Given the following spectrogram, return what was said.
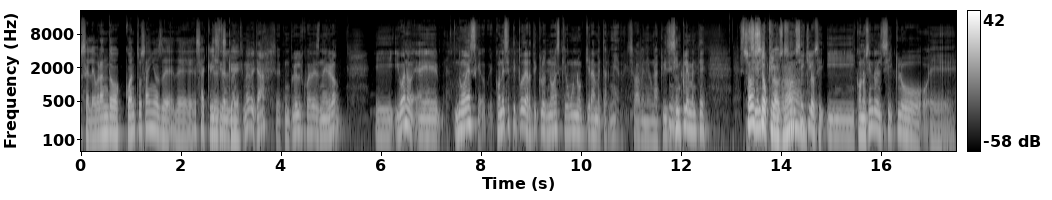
celebrando cuántos años de, de esa crisis Desde el que 29 ya se cumplió el jueves negro y, y bueno eh, no es con ese tipo de artículos no es que uno quiera meter miedo y se va a venir una crisis simplemente son ciclos no son ciclos y, y conociendo el ciclo eh,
